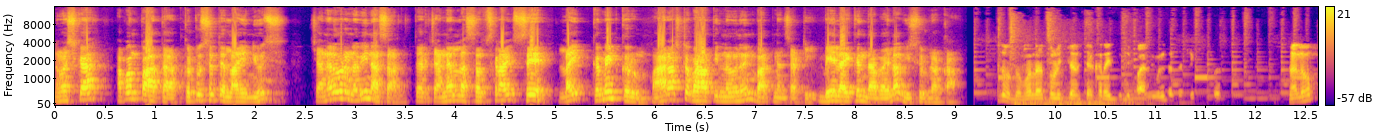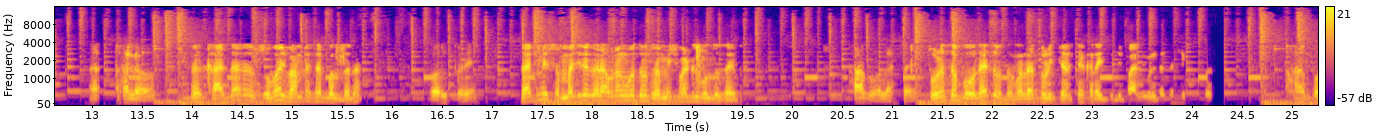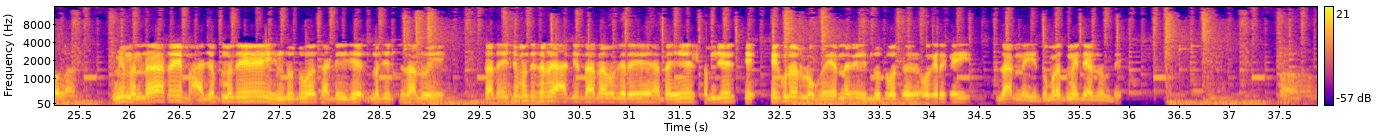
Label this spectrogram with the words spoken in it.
नमस्कार आपण पाहतात कटुसत्य लाईव्ह न्यूज चॅनलवर नवीन असाल तर चॅनलला सबस्क्राईब शेअर लाईक कमेंट करून महाराष्ट्रभरातील नवनवीन बातम्यांसाठी बेल आयकन दाबायला विसरू नका. होतं मला थोडी चर्चा करायची होती पाच मिनिटासाठी. हॅलो? हॅलो. खासदार सुभाष भामरे साहेब बोलतो ना? बोलतोय. साहेब मी संभाजीनगर औरंगाबादून रमेश पाटील बोलतो साहेब. हा बोला साहेब. थोडंसं बोलायचं होतं मला थोडी चर्चा करायची होती पाच मिनिटासाठी. हा बोला. मी म्हणलं आता हे भाजपमध्ये हिंदुत्वासाठी जे म्हणजे चालू आहे तर आता याच्यामध्ये सगळे अजित दादा वगैरे आता हे समजे सेक्युलर लोक यांना काही हिंदुत्वाचं वगैरे काही जाण नाही तुम्हाला माहिती असेल ते. हो,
